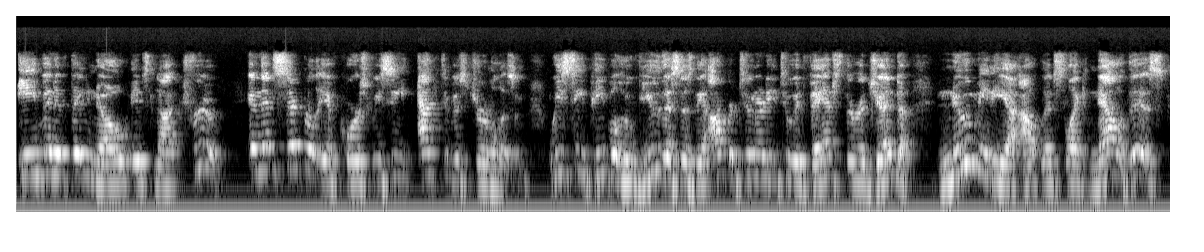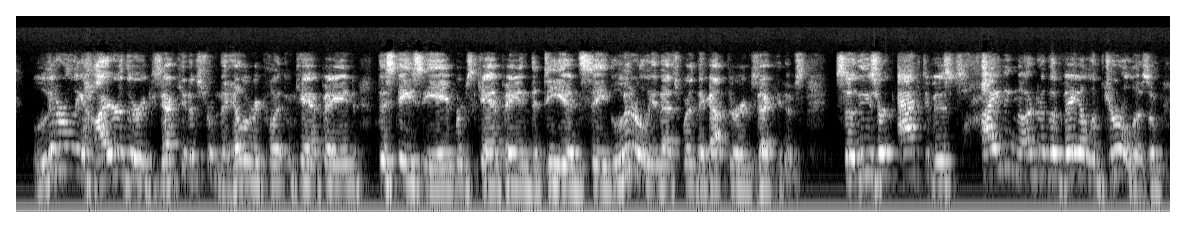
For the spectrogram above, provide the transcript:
even if they know it's not true. And then separately, of course, we see activist journalism. We see people who view this as the opportunity to advance their agenda. New media outlets like Now This literally hire their executives from the Hillary Clinton campaign, the Stacey Abrams campaign, the DNC. Literally, that's where they got their executives. So these are activists hiding under the veil of journalism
